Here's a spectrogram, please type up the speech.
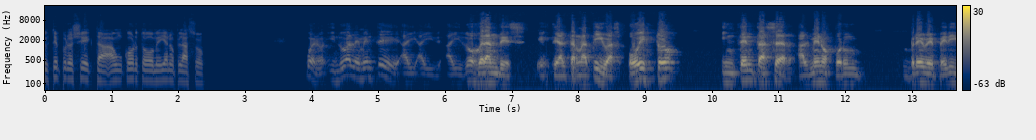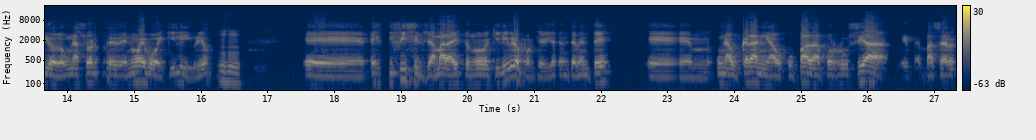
usted proyecta a un corto o mediano plazo? Bueno, indudablemente hay, dos grandes este, alternativas. O esto intenta ser, al menos por un breve periodo, una suerte de nuevo equilibrio. Eh, es difícil llamar a esto nuevo equilibrio porque evidentemente eh, una Ucrania ocupada por Rusia eh, va a ser,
